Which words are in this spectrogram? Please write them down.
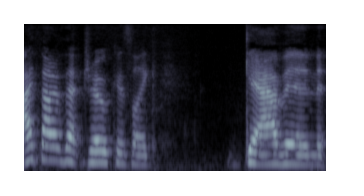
I thought of that joke as like Gavin.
